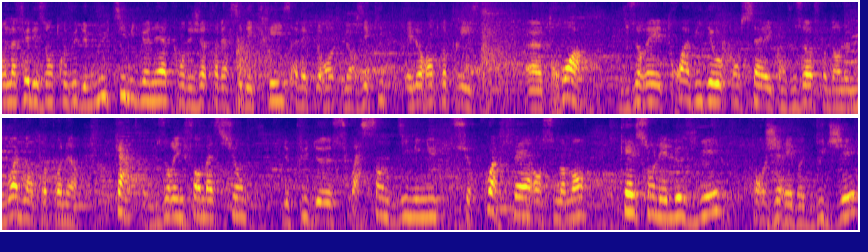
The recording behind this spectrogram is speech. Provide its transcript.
on a fait des entrevues de multimillionnaires qui ont déjà traversé des crises avec leurs équipes et leur entreprise. Euh, trois, vous aurez trois vidéos conseils qu'on vous offre dans le mois de l'entrepreneur. Quatre, vous aurez une formation de plus de 70 minutes sur quoi faire en ce moment, quels sont les leviers pour gérer votre budget,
